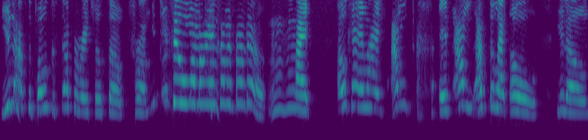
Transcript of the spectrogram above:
you're not supposed to separate yourself from do you feel where my Maria coming from now Mhm. like okay like i'm if i'm i feel like oh you know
